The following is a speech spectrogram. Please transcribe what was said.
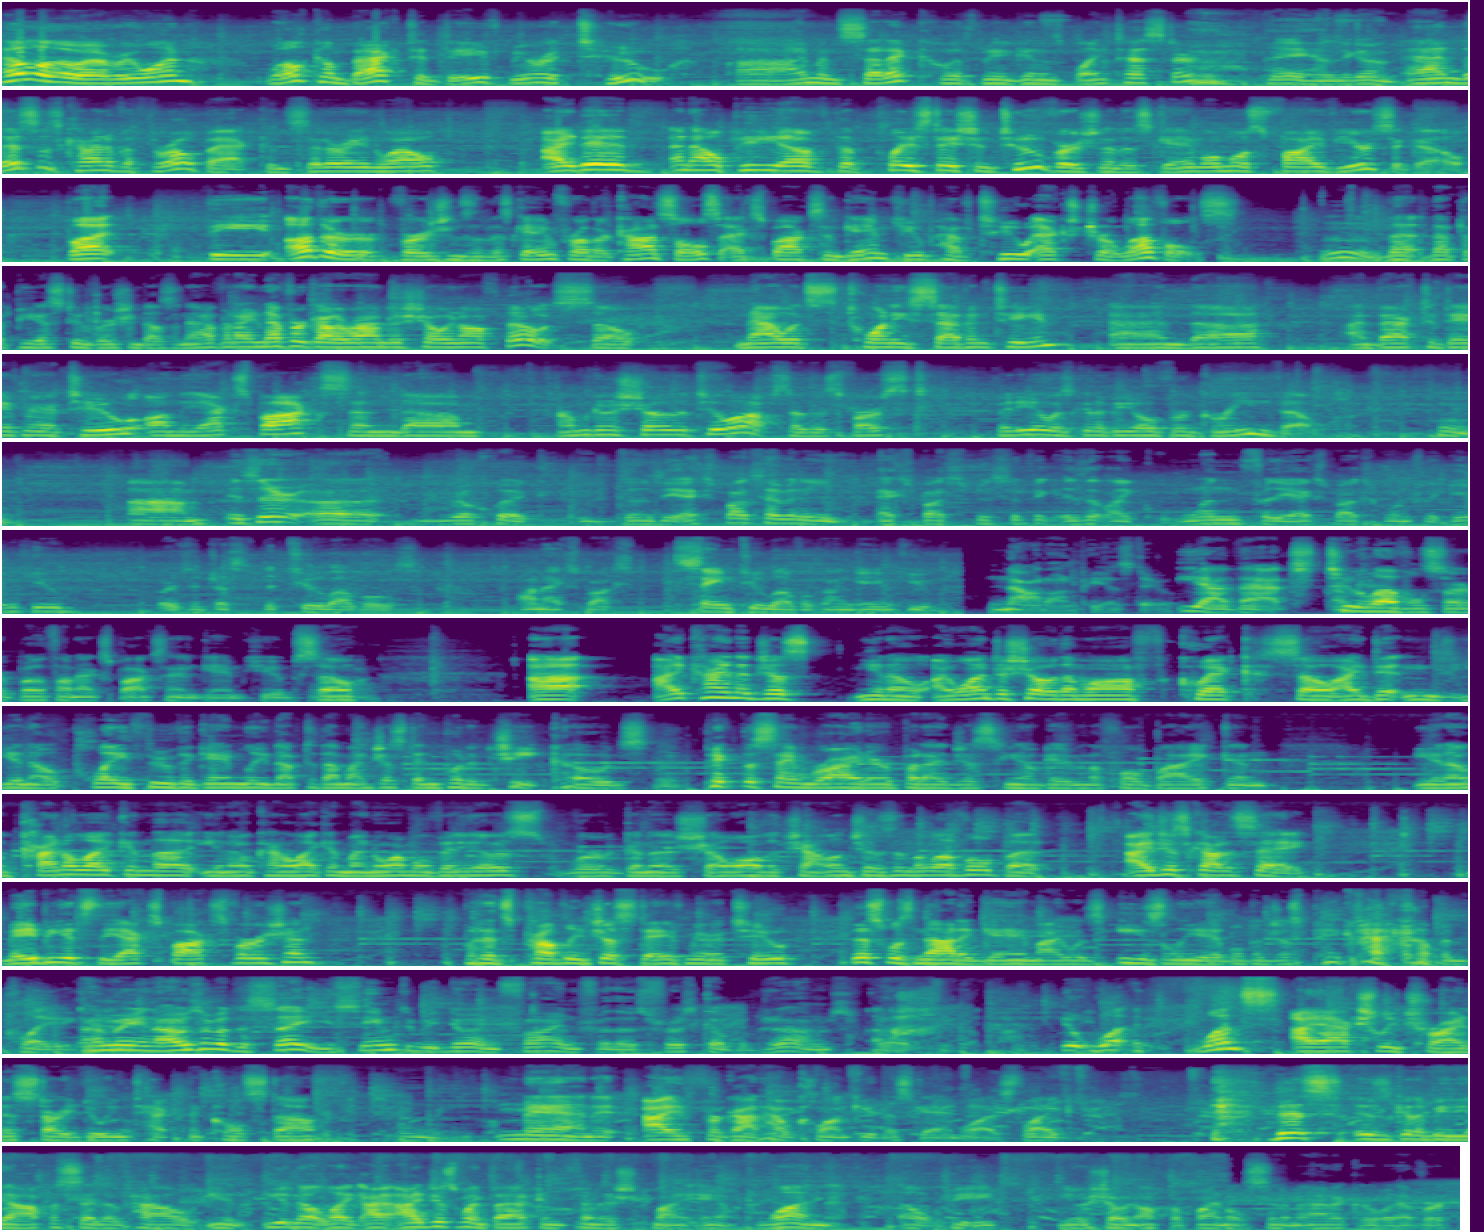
Hello, everyone. Welcome back to Dave Mirra 2. Uh, I'm Insetik, with me again is Blank Tester, Hey, how's it going? and this is kind of a throwback considering, well, I did an LP of the PlayStation 2 version of this game almost five years ago, but the other versions of this game for other consoles, Xbox and GameCube, have two extra levels that, that the PS2 version doesn't have, and I never got around to showing off those. So now it's 2017, and uh, I'm back to Dave Mirra 2 on the Xbox, and um, I'm going to show the two off. So this first video is going to be over Greenville. Hmm. Is there uh real quick? Does the Xbox have any Xbox specific? Is it like one for the Xbox, one for the GameCube, or is it just the two levels on Xbox, same two levels on GameCube, not on PS2? Yeah, that. Two levels are both on Xbox and GameCube. So, uh, I kind of just, you know, I wanted to show them off quick, so I didn't, you know, play through the game leading up to them. I just inputted cheat codes, picked the same rider, but I just, you know, gave him the full bike and. You know, kind of like in the, you know, kind of like in my normal videos, we're gonna show all the challenges in the level, but I just gotta say, maybe it's the Xbox version, but it's probably just Dave Mirra 2. This was not a game I was easily able to just pick back up and play again. I mean, I was about to say you seem to be doing fine for those first couple jumps, but it wa- once I actually try to start doing technical stuff, man, it, I forgot how clunky this game was. Like, this is going to be the opposite of how you, you know. Like, I, I just went back and finished my Amp One LP, you know, showing off the final cinematic or whatever.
